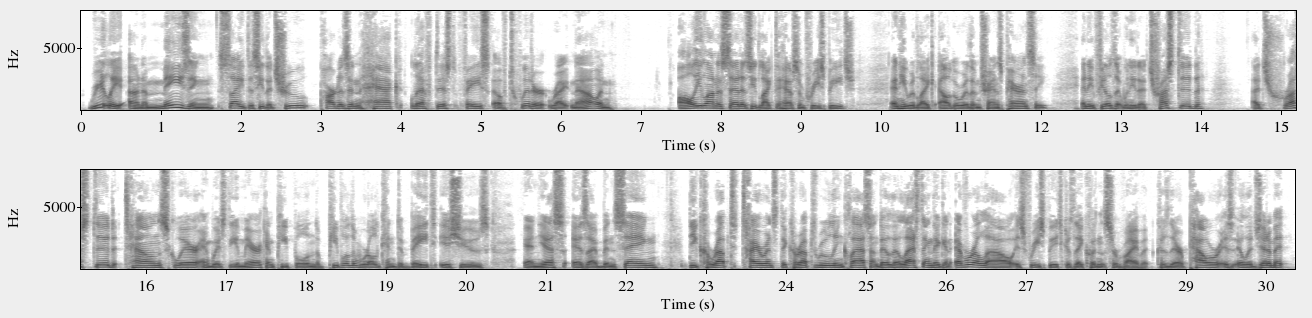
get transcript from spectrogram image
really an amazing sight to see the true partisan hack leftist face of Twitter right now. And all Elon has said is he'd like to have some free speech and he would like algorithm transparency. And he feels that we need a trusted, a trusted town square in which the American people and the people of the world can debate issues. And yes, as I've been saying, the corrupt tyrants, the corrupt ruling class, the, the last thing they can ever allow is free speech because they couldn't survive it, because their power is illegitimate.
